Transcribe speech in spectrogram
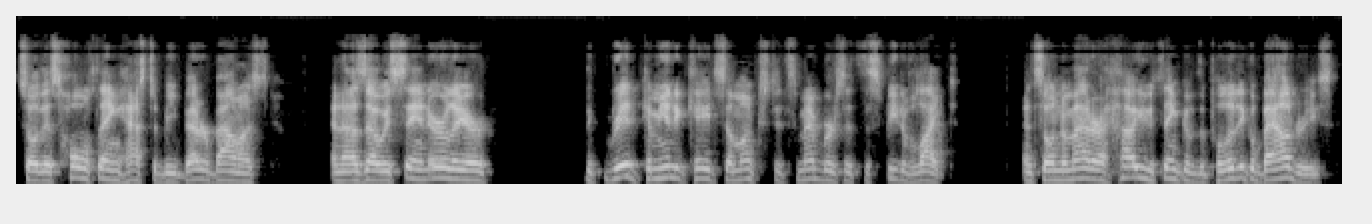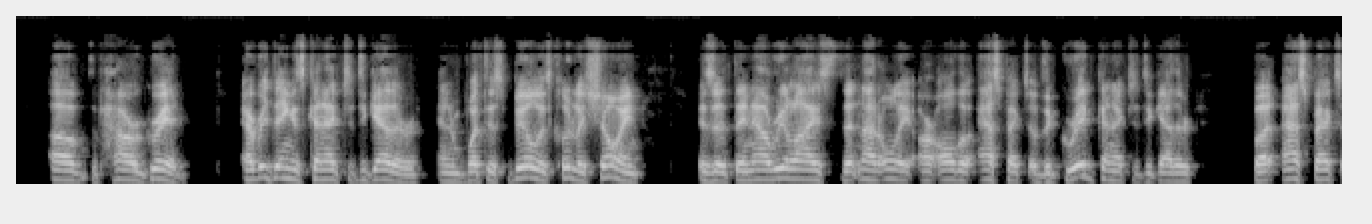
So this whole thing has to be better balanced. And as I was saying earlier, the grid communicates amongst its members at the speed of light. And so no matter how you think of the political boundaries of the power grid, everything is connected together. And what this bill is clearly showing is that they now realize that not only are all the aspects of the grid connected together, but aspects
